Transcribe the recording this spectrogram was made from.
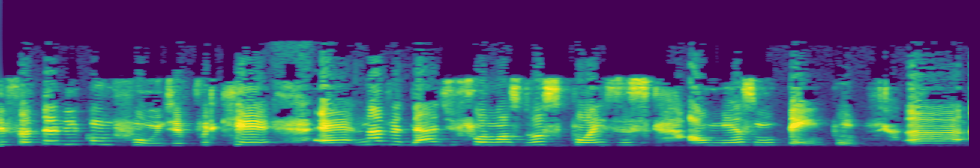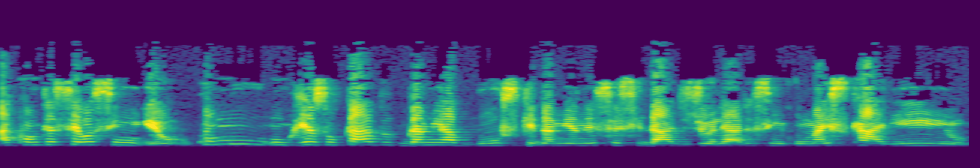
isso até me confunde, porque é, na verdade foram as duas coisas ao mesmo tempo. Uh, aconteceu assim, eu, como um resultado da minha busca, da minha necessidade de olhar assim com mais carinho,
